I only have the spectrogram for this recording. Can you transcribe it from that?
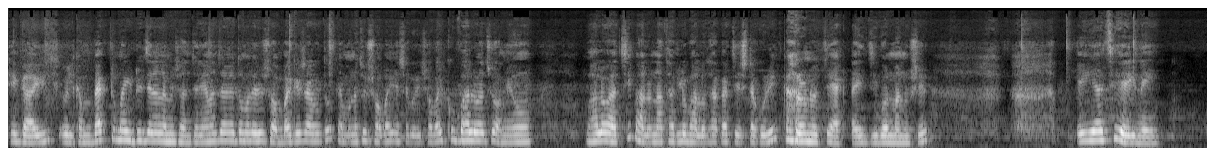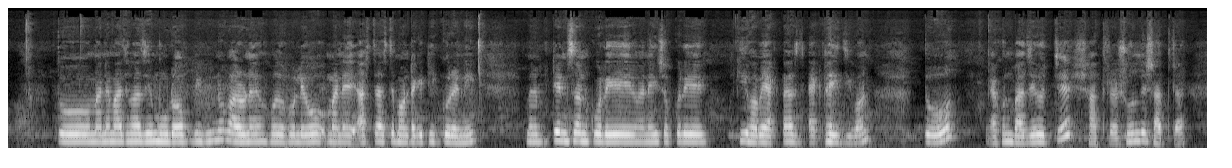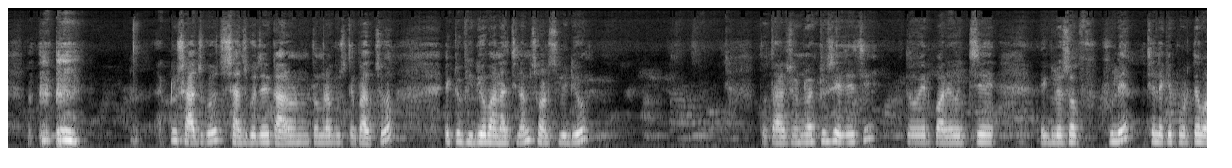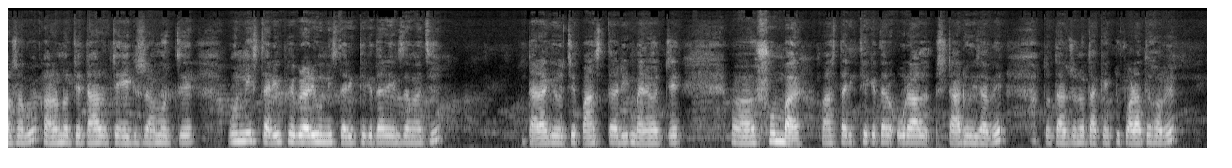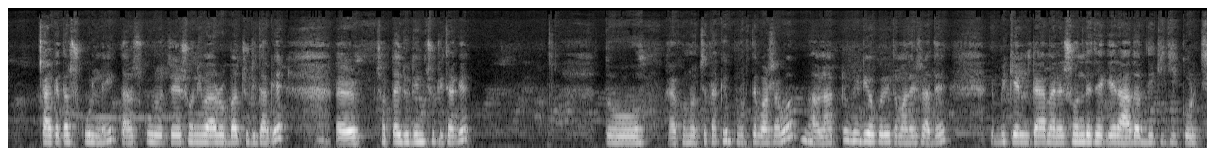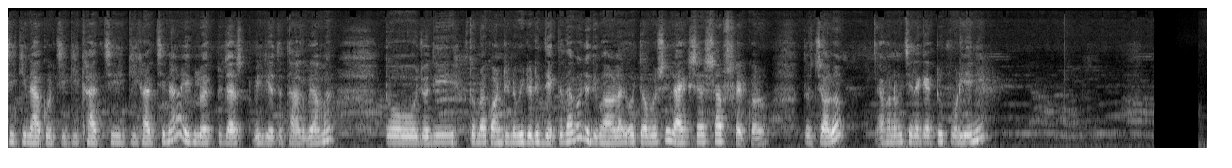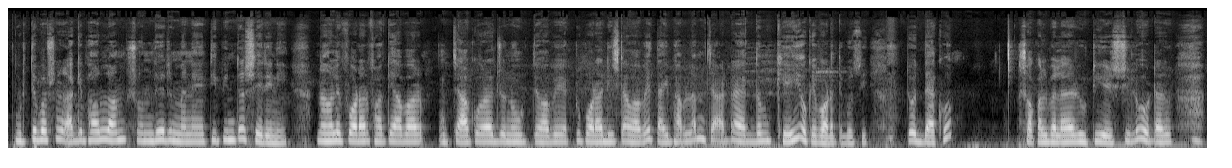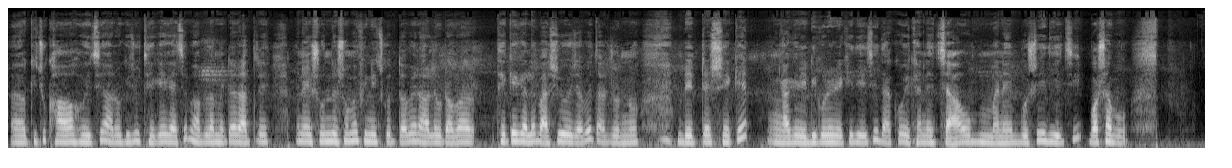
Hey guys welcome back to my YouTube channel আমি সঞ্চারী আমার চ্যানেলে তোমাদের সবাইকে স্বাগত। কেমন আছো সবাই? আশা করি সবাই খুব ভালো আছো। আমিও ভালো আছি। ভালো না থাকলেও ভালো থাকার চেষ্টা করি। কারণ হচ্ছে একটাই জীবন মানুষের। এই আছি, এই নেই। তো মানে মাঝে মাঝে মুড অফ বিভিন্ন কারণে হলেও মানে আস্তে আস্তে মনটাকে ঠিক করে নিই। মানে টেনশন করে মানে এইসব করে কি হবে? একটা, একটাই জীবন। তো এখন বাজে হচ্ছে সাতটা সন্ধ্যে সাতটা। একটু সাজগোজ, সাজগোজের কারণ তোমরা বুঝতে পারছ। একটু ভিডিও বানাচ্ছিলাম শর্টস ভিডিও তো তার জন্য একটু সেজেছি। তো এরপরে হচ্ছে এগুলো সব খুলে ছেলেকে পড়তে বসাবো। কারণ হচ্ছে তার হচ্ছে এক্সাম হচ্ছে উনিশ তারিখ, ফেব্রুয়ারি উনিশ তারিখ থেকে তার এক্সাম আছে। তার আগে হচ্ছে পাঁচ তারিখ মানে হচ্ছে সোমবার, পাঁচ তারিখ থেকে তার ওরাল স্টার্ট হয়ে যাবে। তো তার জন্য তাকে একটু পড়াতে হবে। কালকে তার স্কুল নেই। তার স্কুল হচ্ছে শনিবার, রোববার ছুটি থাকে। সপ্তাহে দুদিন ছুটি থাকে। তো এখন হচ্ছে তাকে পড়তে বসাবো। ভাবলাম একটু ভিডিও করি তোমাদের সাথে। বিকেলটা মানে সন্ধে থেকে রাত অবধি কী কী করছি, কি না করছি, কি খাচ্ছি কি খাচ্ছি না, এগুলো একটু জাস্ট ভিডিওতে থাকবে আমার। তো যদি তোমরা কন্টিনিউ ভিডিওটি দেখতে থাকো, যদি ভালো লাগে, অতি অবশ্যই লাইক শেয়ার সাবস্ক্রাইব করো। তো চলো, এখন আমি ছেলেকে একটু পড়িয়ে নিই। পড়তে বসার আগে ভাবলাম সন্ধ্যের মানে টিফিনটা সেরে নিই। নাহলে পড়ার ফাঁকে আবার চা করার জন্য উঠতে হবে, একটু পড়া ডিস্টার্ব হবে, তাই ভাবলাম চাটা একদম খেয়েই ওকে পড়াতে বসি। তো দেখো, সকালবেলা রুটি এসেছিল, ওটার কিছু খাওয়া হয়েছে আরও কিছু থেকে গেছে। ভাবলাম এটা রাত্রে মানে সন্ধ্যের সময় ফিনিশ করতে হবে, নাহলে ওটা আবার থেকে গেলে বাসি হয়ে যাবে, তার জন্য ব্রেডটা সেঁকে আগে রেডি করে রেখে দিয়েছি। দেখো, এখানে চাও মানে বসিয়ে দিয়েছি, বসাবো।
